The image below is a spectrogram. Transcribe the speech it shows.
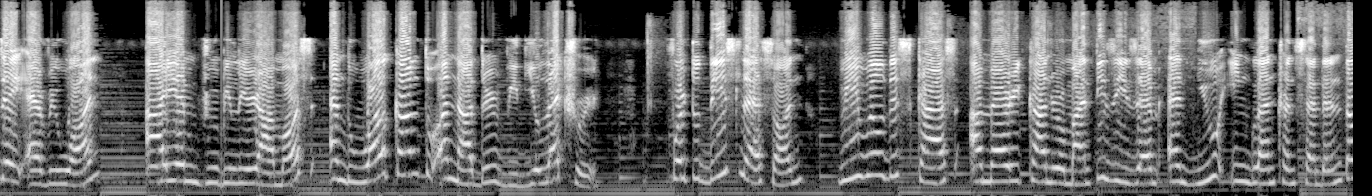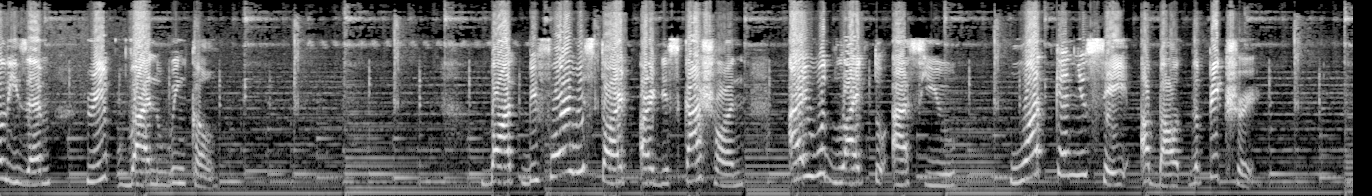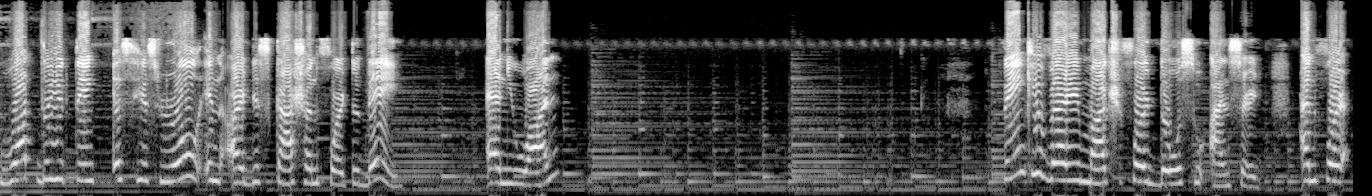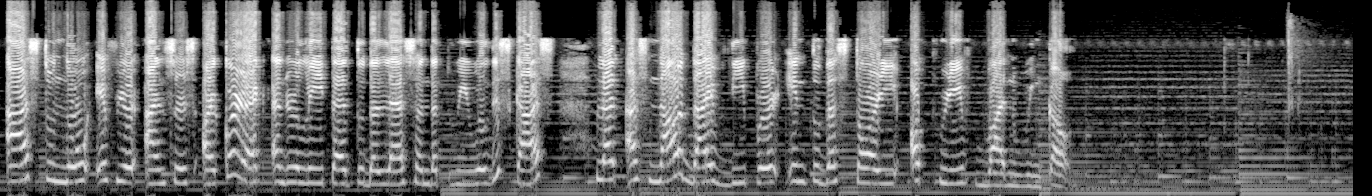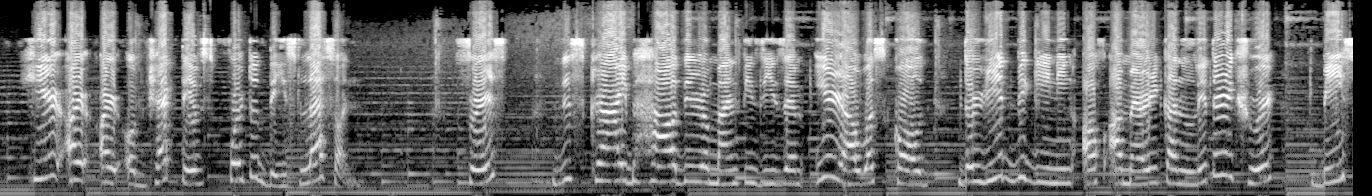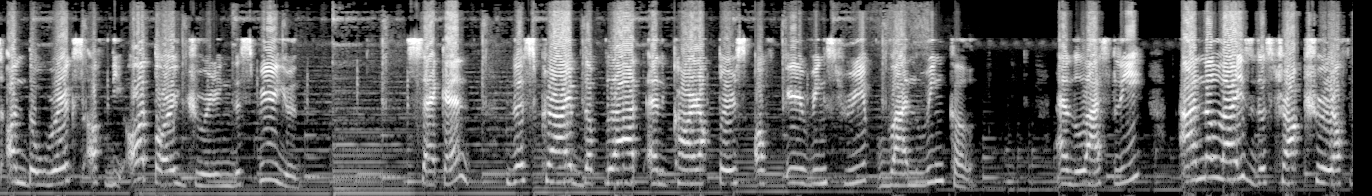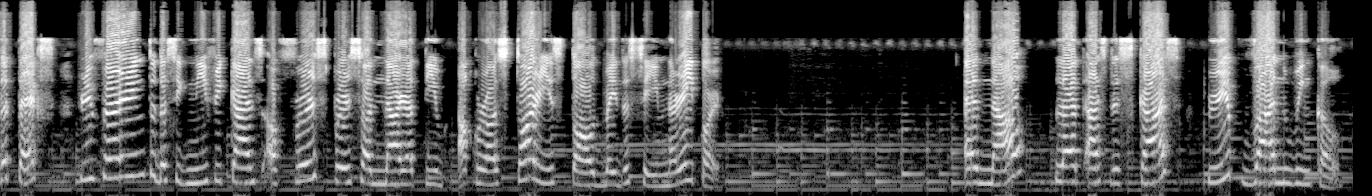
day everyone! I am Jubilee Ramos and welcome to another video lecture. For today's lesson, we will discuss American Romanticism and New England Transcendentalism, Rip Van Winkle. But before we start our discussion, I would like to ask you, what can you say about the picture? What do you think is his role in our discussion for today? Anyone? Thank you very much for those who answered and for us to know if your answers are correct and related to the lesson that we will discuss. Let us now dive deeper into the story of Rip Van Winkle. Here are our objectives for today's lesson. First, describe how the Romanticism era was called the real beginning of American literature based on the works of the author during this period. Second, describe the plot and characters of Irving's Rip Van Winkle. And lastly, Analyze the structure of the text, referring to the significance of first-person narrative across stories told by the same narrator. And now, let us discuss Rip Van Winkle.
